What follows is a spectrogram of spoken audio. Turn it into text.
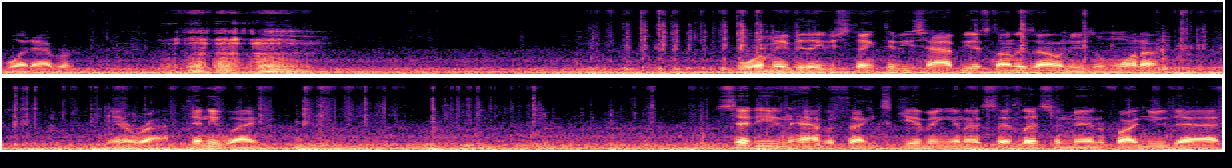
whatever. Maybe they just think that he's happiest on his own. He doesn't want to interact. Anyway, he said he didn't have a Thanksgiving, and I said, listen, man, if I knew that,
